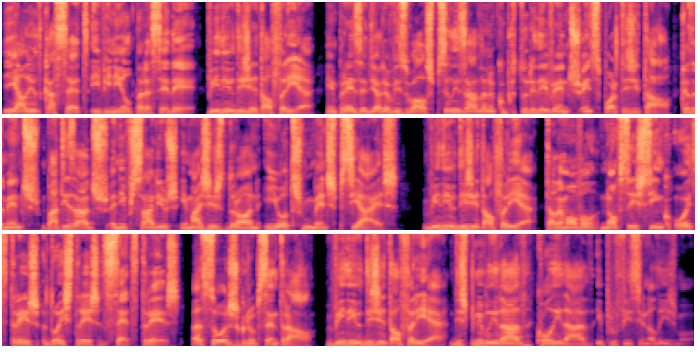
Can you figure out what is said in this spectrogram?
e áudio de cassete e vinil para CD. Vídeo Digital Faria. Empresa de audiovisual especializada na cobertura de eventos em suporte digital. Casamentos, batizados, aniversários, imagens de drone e outros momentos especiais. Vídeo Digital Faria. Telemóvel 965-832373. Açores Grupo Central. Vídeo Digital Faria. Disponibilidade, qualidade e profissionalismo.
